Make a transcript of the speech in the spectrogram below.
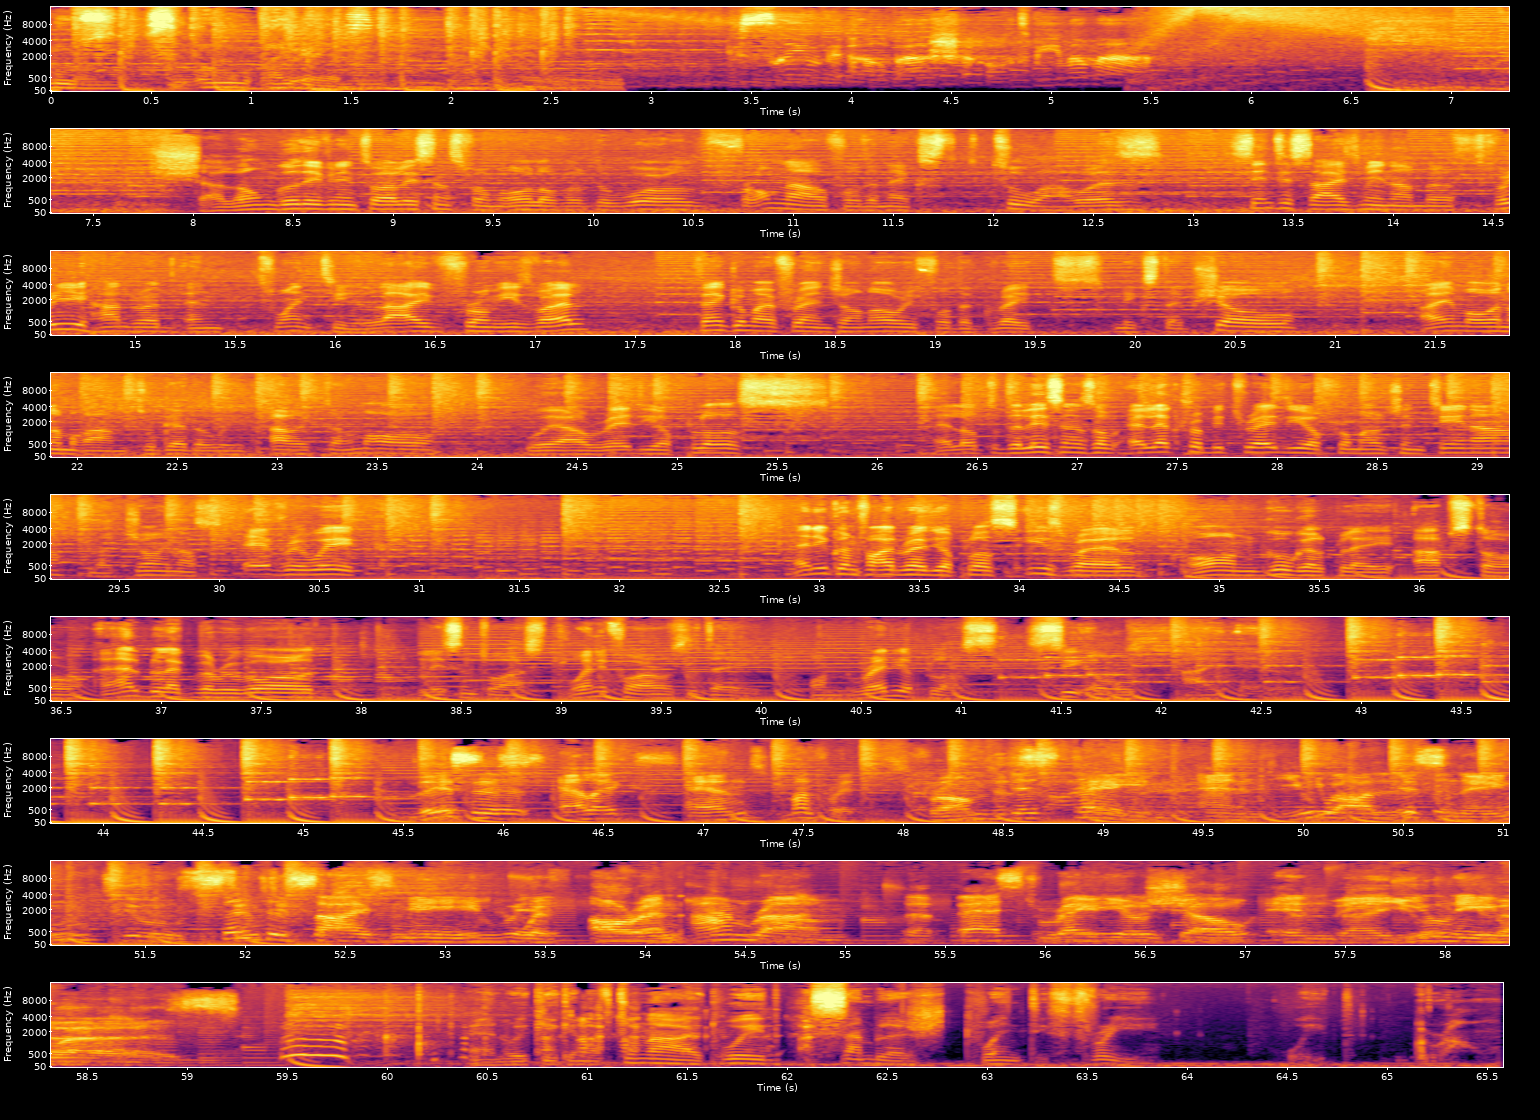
פלוס, co.il. 24 שעות ביממה. Shalom, good evening to our listeners from all over the world. From now for the next two hours, synthesize me number 320 live from Israel. Thank you, my friend John Ori, for the great mixtape show. I am Oren Amram together with Arik Talmor. We are Radio Plus. Hello to the listeners of Electrobit Radio from Argentina that join us every week. And you can find Radio Plus Israel on Google Play, App Store, and Blackberry World. Listen to us 24 hours a day on Radio Plus COIL. This is Alex and Manfred from Disdain, and you are listening to Synthesize Me with Oren Amram, the best radio show in the universe. And we're kicking off tonight with Assemblage 23 with Ground.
